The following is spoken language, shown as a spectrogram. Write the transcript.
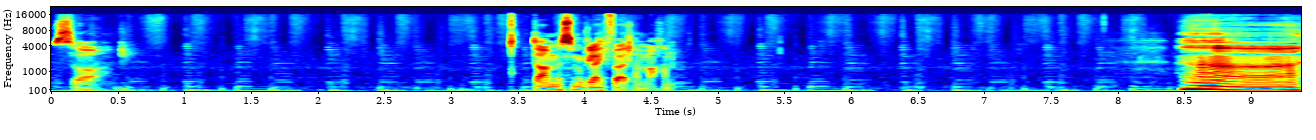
So. Da müssen wir gleich weitermachen. Ah.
